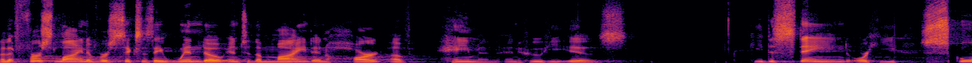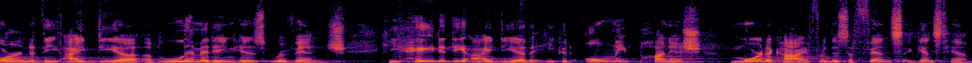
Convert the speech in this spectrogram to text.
Now, that first line of verse 6 is a window into the mind and heart of Haman and who he is. He disdained or he scorned the idea of limiting his revenge. He hated the idea that he could only punish Mordecai for this offense against him.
